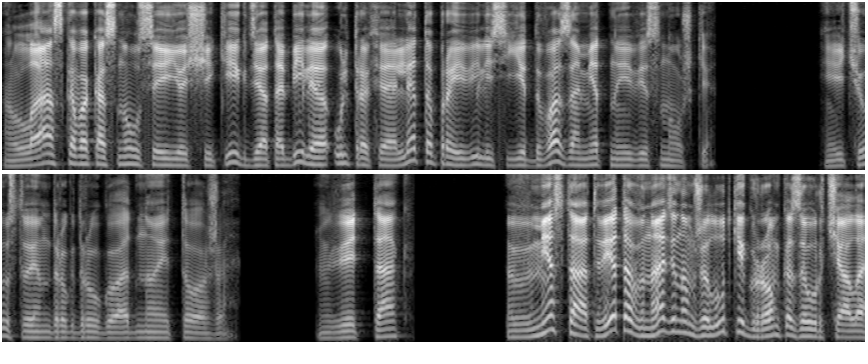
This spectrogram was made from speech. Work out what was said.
Ласково коснулся ее щеки, где от обилия ультрафиолета проявились едва заметные веснушки и чувствуем друг другу одно и то же. Ведь так? Вместо ответа в Надином желудке громко заурчало,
